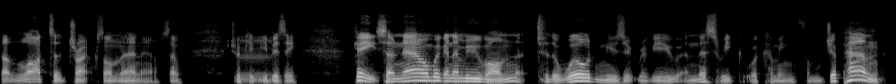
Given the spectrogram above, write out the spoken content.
a lot of tracks on there now. So should keep you Mm. busy. Okay, so now we're going to move on to the World Music Review, and this week we're coming from Japan.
